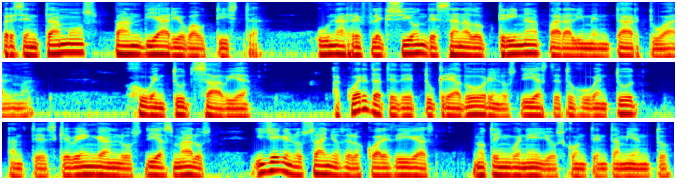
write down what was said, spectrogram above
presentamos Pan Diario Bautista, una reflexión de sana doctrina para alimentar tu alma. Juventud sabia, acuérdate de tu Creador en los días de tu juventud, antes que vengan los días malos y lleguen los años de los cuales digas, no tengo en ellos contentamiento.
